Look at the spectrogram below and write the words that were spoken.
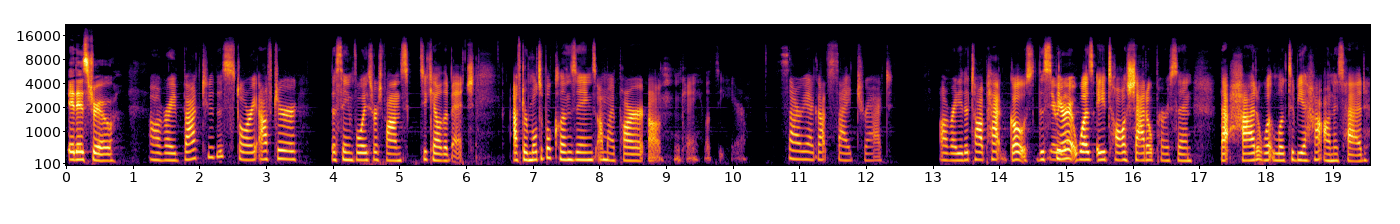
It is true. All right, back to the story. After the same voice responds to kill the bitch. After multiple cleansings on my part, oh, okay, let's see here. Sorry, I got sidetracked. Alrighty, the top hat ghost. The go. spirit was a tall shadow person that had what looked to be a hat on his head.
